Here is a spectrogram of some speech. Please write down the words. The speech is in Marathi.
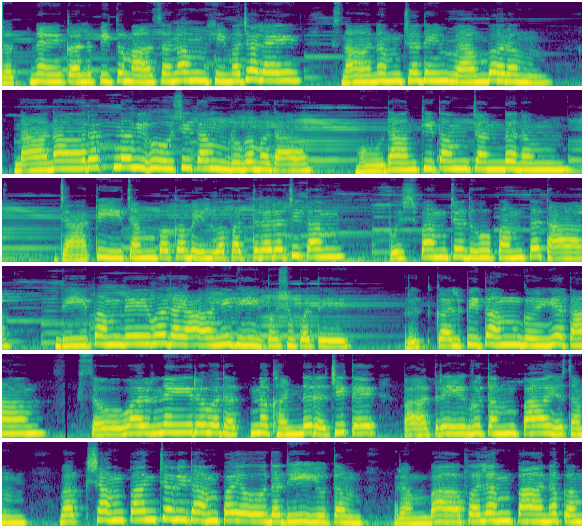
रत्ने कल्पितमासनं हिमजले स्नानं च दिव्याम्बरं नानारत्नविभूषितं मृगमदा मोदाङ्कितं चन्दनं जातिचम्पकबिल्वपत्ररचितं पुष्पं च धूपं तथा दीपं देवदयानिधि पशुपते हृत्कल्पितं गुह्यताम् सौवर्णैरवरत्नखण्डरचिते पात्रे घृतं पायसं भक्षं पञ्चविधं पयोदधीयुतं रम्भाफलं पानकं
